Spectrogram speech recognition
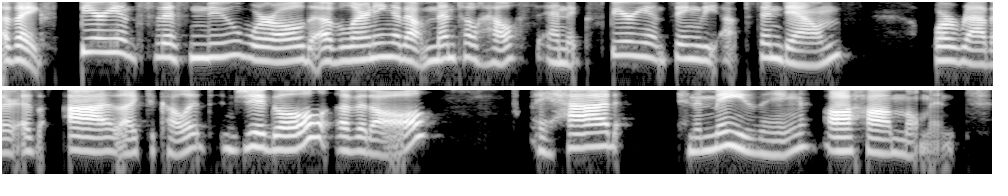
As I experienced this new world of learning about mental health and experiencing the ups and downs, or rather, as I like to call it, jiggle of it all, I had an amazing aha moment.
